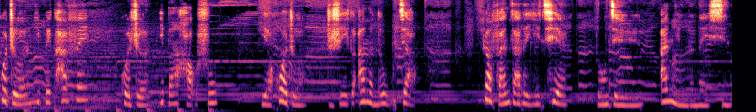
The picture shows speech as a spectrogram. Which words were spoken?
或者一杯咖啡，或者一本好书，也或者。只是一个安稳的午觉，让繁杂的一切溶解于安宁的内心。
